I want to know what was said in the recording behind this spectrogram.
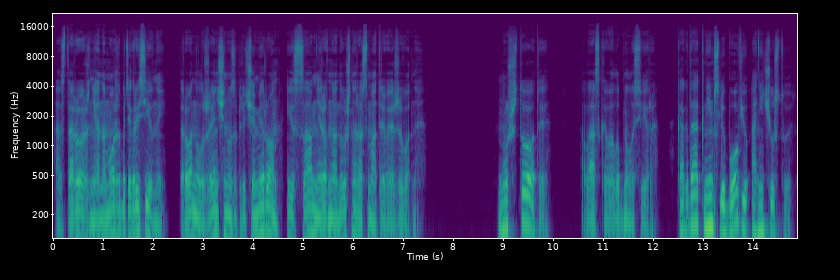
«Осторожнее, она может быть агрессивной», тронул женщину за плечо Мирон и сам неравнодушно рассматривая животное. «Ну что ты?» – ласково улыбнулась Вера когда к ним с любовью они чувствуют.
